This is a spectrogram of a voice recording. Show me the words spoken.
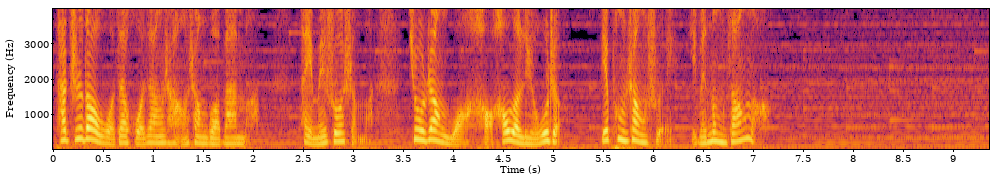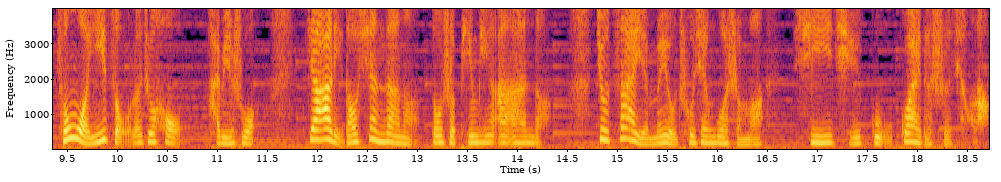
他知道我在火葬场上过班嘛，他也没说什么，就让我好好的留着，别碰上水，也别弄脏了。”从我姨走了之后。还别说，家里到现在呢都是平平安安的，就再也没有出现过什么稀奇古怪的事情了。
